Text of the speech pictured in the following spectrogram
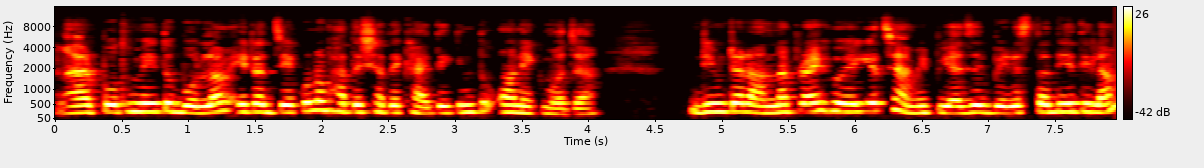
আর প্রথমেই তো বললাম, এটা যে কোনো ভাতের সাথে খাইতে কিন্তু অনেক মজা। ডিমটা রান্না প্রায় হয়ে গেছে, আমি পেঁয়াজের বেরেস্তা দিয়ে দিলাম।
